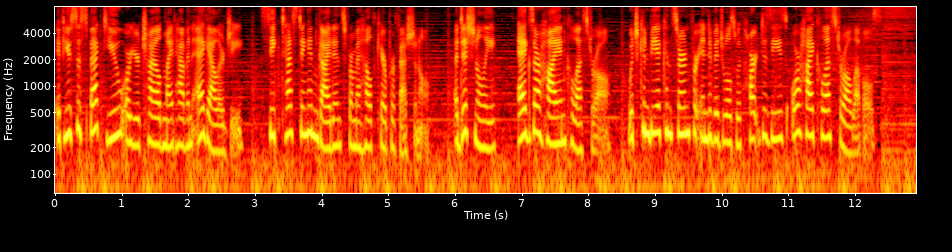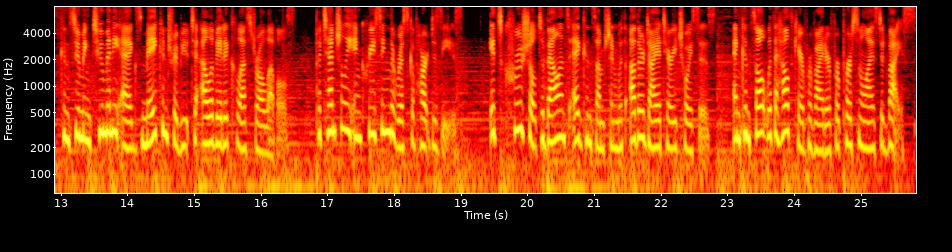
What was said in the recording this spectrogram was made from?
If you suspect you or your child might have an egg allergy, seek testing and guidance from a healthcare professional. Additionally, eggs are high in cholesterol, which can be a concern for individuals with heart disease or high cholesterol levels. Consuming too many eggs may contribute to elevated cholesterol levels, potentially increasing the risk of heart disease. It's crucial to balance egg consumption with other dietary choices and consult with a healthcare provider for personalized advice.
